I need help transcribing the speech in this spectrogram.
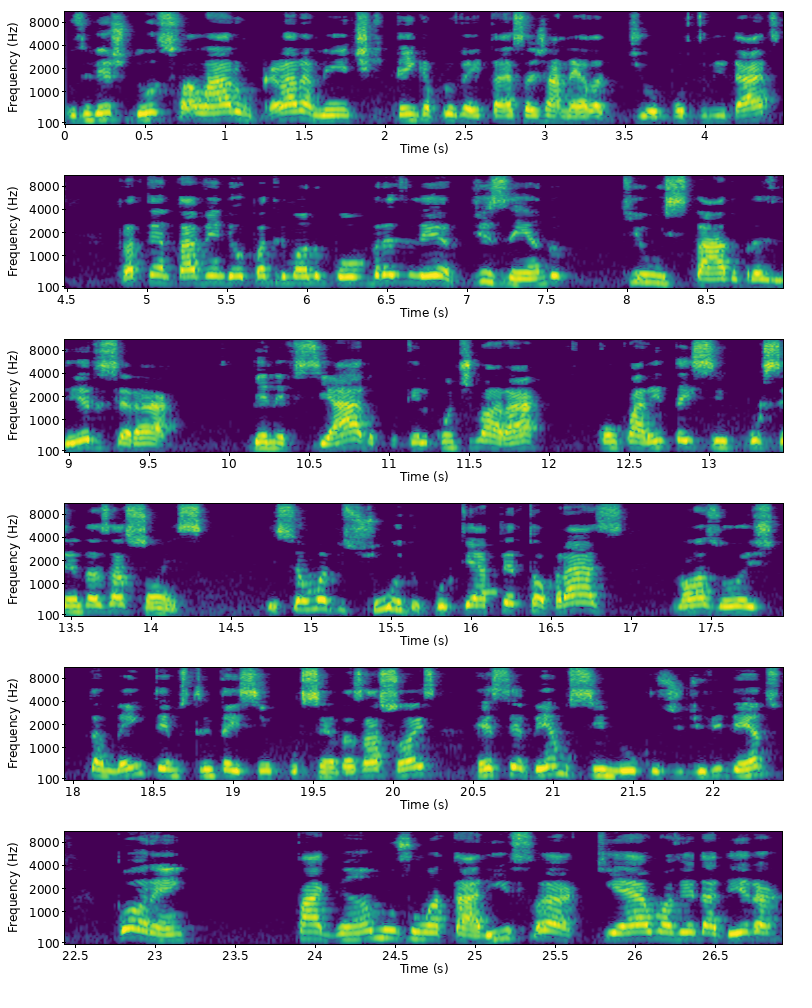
Os investidores falaram claramente que tem que aproveitar essa janela de oportunidades para tentar vender o patrimônio do povo brasileiro, dizendo que o Estado brasileiro será beneficiado porque ele continuará com 45% das ações. Isso é um absurdo, porque a Petrobras, nós hoje também temos 35% das ações, recebemos sim lucros de dividendos, porém pagamos uma tarifa que é uma verdadeira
